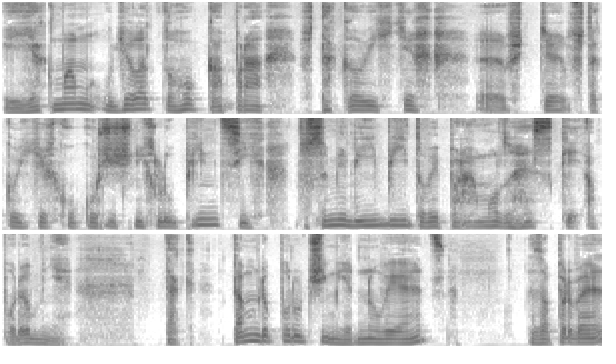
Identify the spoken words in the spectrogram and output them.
Jak mám udělat toho kapra v takových těch, v, tě, v takových těch kukuřičných lupíncích? To se mi líbí, to vypadá moc hezky a podobně. Tak tam doporučím jednu věc. Za prvé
